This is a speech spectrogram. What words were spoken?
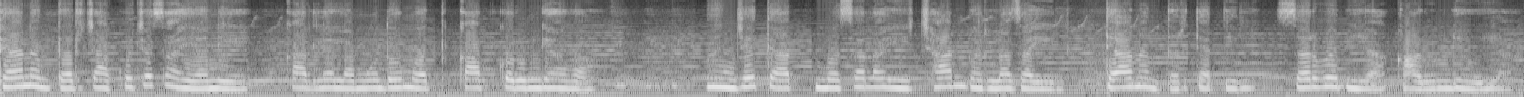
त्यानंतर चाकूच्या साहाय्याने कारल्याला मधोमध काप करून घ्यावा. म्हणजे त्यात मसालाही छान भरला जाईल. त्यानंतर त्यातील सर्व बिया काढून घेऊया.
